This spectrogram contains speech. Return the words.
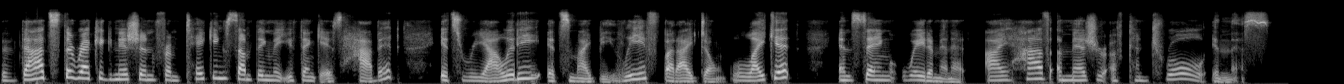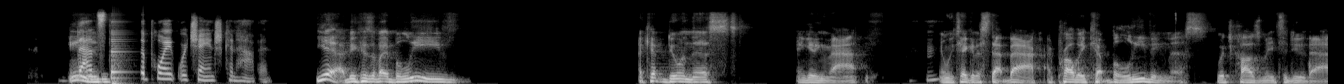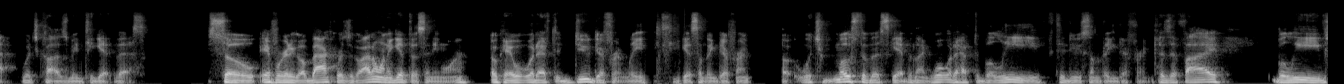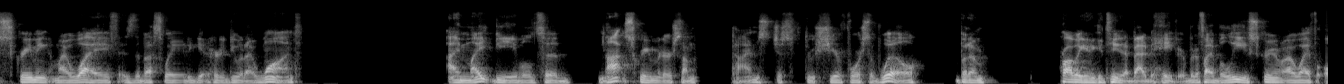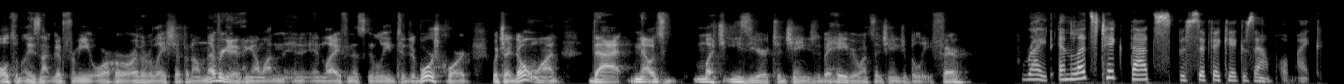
That's the recognition from taking something that you think is habit, it's reality, it's my belief, but I don't like it, and saying, wait a minute, I have a measure of control in this. That's the, the point where change can happen. Yeah, because if I believe I kept doing this and getting that, Mhm. and we take it a step back, I probably kept believing this, which caused me to do that, which caused me to get this. So if we're going to go backwards and go, I don't want to get this anymore. Okay, what would I have to do differently to get something different? uh, which most of us get, but like, what would I have to believe to do something different? Because if I believe screaming at my wife is the best way to get her to do what I want, I might be able to not scream at her sometimes just through sheer force of will, but I'm probably going to continue that bad behavior. But if I believe screaming at my wife ultimately is not good for me or her or the relationship, and I'll never get anything I want in, in life, and it's going to lead to divorce court, which I don't want, that now it's much easier to change the behavior once I change the belief. Fair? Right. And let's take that specific example, Mike.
